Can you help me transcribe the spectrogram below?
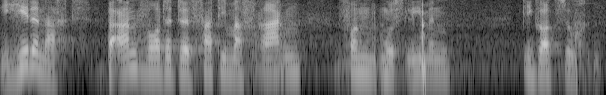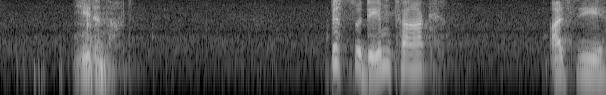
jede Nacht beantwortete Fatima Fragen von Muslimen, die Gott suchten. Jede Nacht. Bis zu dem Tag, als sie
